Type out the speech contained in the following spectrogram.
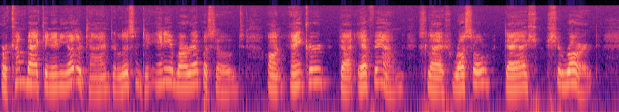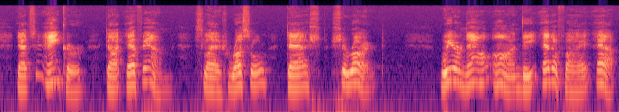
or come back at any other time to listen to any of our episodes on anchor.fm slash russell sherrard. That's anchor.fm slash russell sherrard. We are now on the Edify app.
